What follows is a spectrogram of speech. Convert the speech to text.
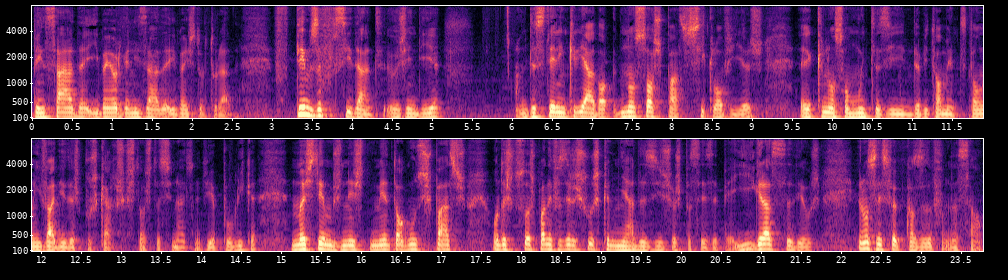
pensada e bem organizada e bem estruturada. Temos a felicidade hoje em dia de se terem criado não só espaços ciclovias, que não são muitas e habitualmente estão invadidas pelos carros que estão estacionados na via pública, mas temos neste momento alguns espaços onde as pessoas podem fazer as suas caminhadas e os seus passeios a pé. E graças a Deus, eu não sei se foi por causa da fundação,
